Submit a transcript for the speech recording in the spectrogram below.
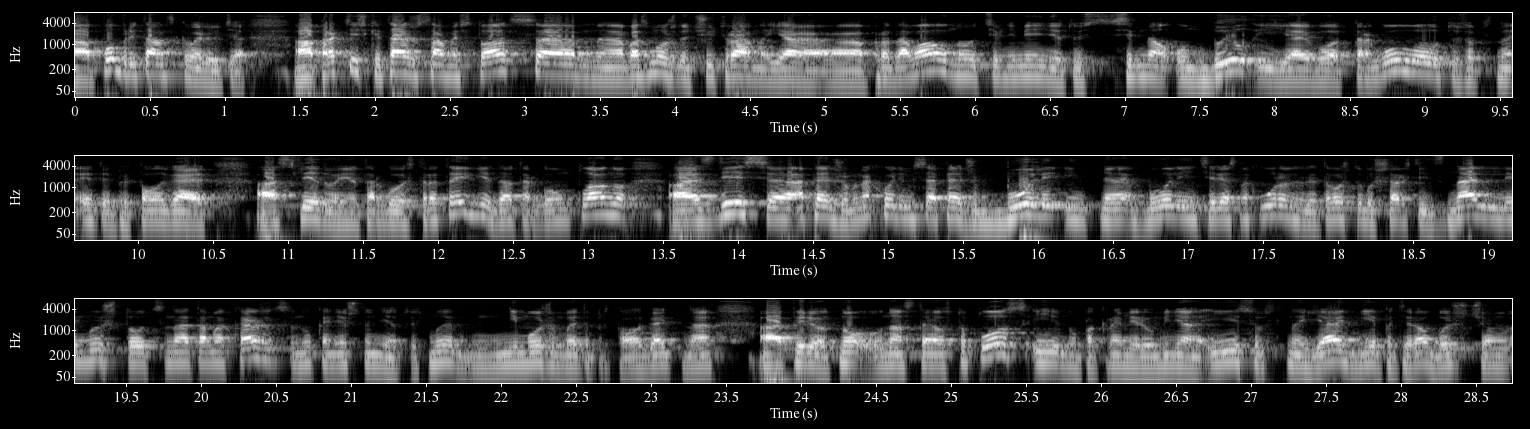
А, по британской валюте. А, практически та же самая ситуация. А, возможно, чуть рано я продавал, но тем не менее, то есть сигнал он был, и я его отторговывал. То есть, собственно, это предполагает следование торговой стратегии, да, торговому плану. Здесь, опять же, мы находимся, опять же, более, более интересных уровней для того, чтобы шортить. Знали ли мы, что цена там окажется? Ну, конечно, нет. То есть мы не можем это предполагать наперед. Но у нас стоял стоп-лосс, и, ну, по крайней мере, у меня, и, собственно, я не потерял больше, чем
